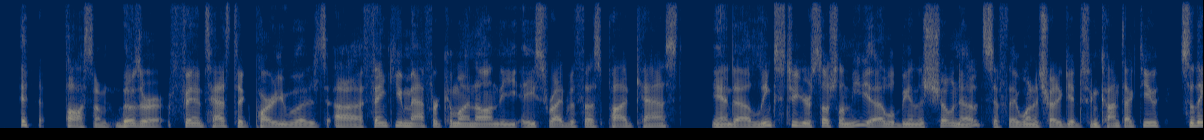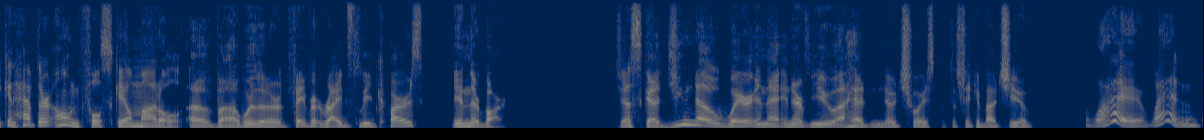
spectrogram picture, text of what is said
awesome. Those are fantastic party words. Uh, thank you, Matt, for coming on the Ace Ride with Us podcast. And uh, links to your social media will be in the show notes if they want to try to get in contact you so they can have their own full scale model of uh, one of their favorite rides lead cars in their bar. Jessica, do you know where in that interview I had no choice but to think about you? Why? When?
